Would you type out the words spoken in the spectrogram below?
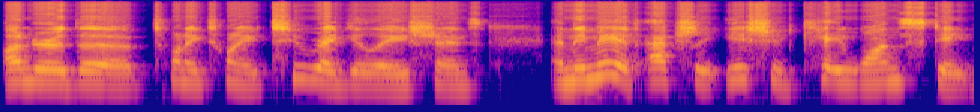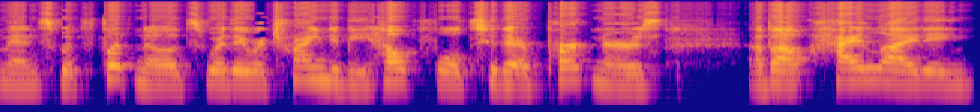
under the 2022 regulations. And they may have actually issued K1 statements with footnotes where they were trying to be helpful to their partners about highlighting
